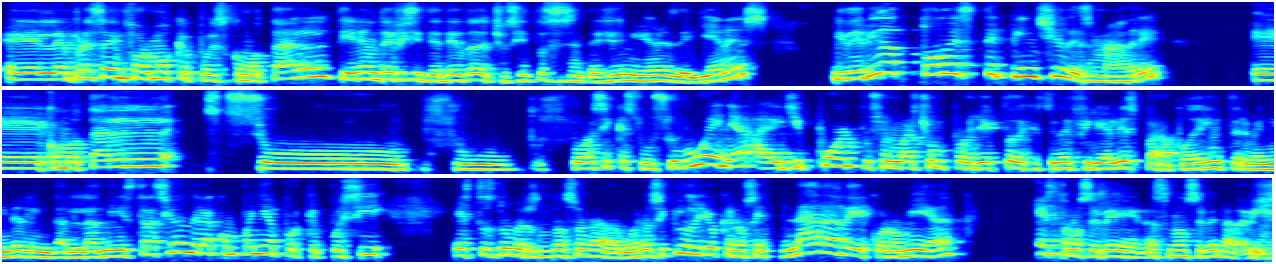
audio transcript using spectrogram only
Eh, la empresa informó que, pues, como tal, tiene un déficit de deuda de 866 millones de yenes, y debido a todo este pinche desmadre, eh, como tal, su, su, pues, así que su, su, dueña, IG Port, puso en marcha un proyecto de gestión de filiales para poder intervenir en la, administración de la compañía, porque pues sí, estos números no son nada buenos. Incluso yo que no sé nada de economía, esto no se ve, eso no se ve nada bien.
